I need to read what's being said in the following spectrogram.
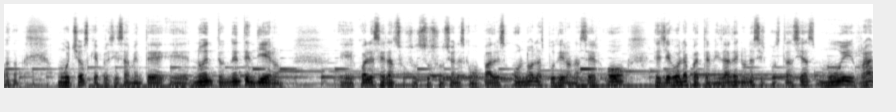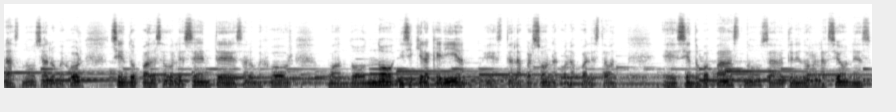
muchos que precisamente eh, no entendieron eh, cuáles eran sus funciones como padres o no las pudieron hacer o les llegó la paternidad en unas circunstancias muy raras, ¿no? O sea, a lo mejor siendo padres adolescentes, a lo mejor cuando no ni siquiera querían este, a la persona con la cual estaban eh, siendo papás, ¿no? O sea, teniendo relaciones,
